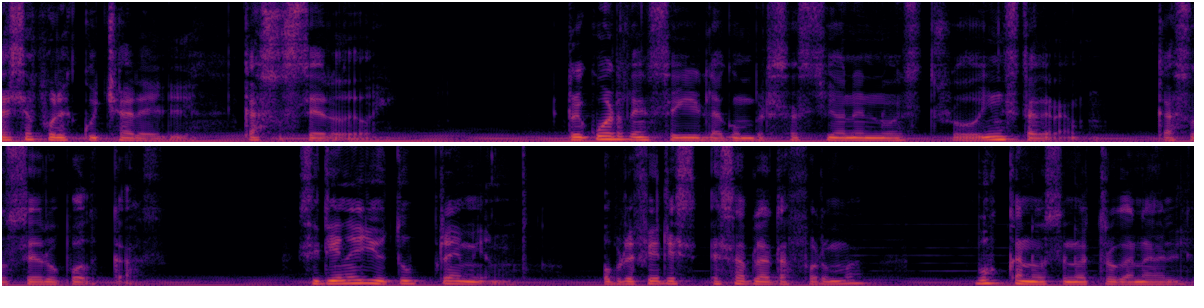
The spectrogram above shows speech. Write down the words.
Gracias por escuchar el caso cero de hoy. Recuerden seguir la conversación en nuestro Instagram, Caso Cero Podcast. Si tienes YouTube Premium o prefieres esa plataforma, búscanos en nuestro canal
